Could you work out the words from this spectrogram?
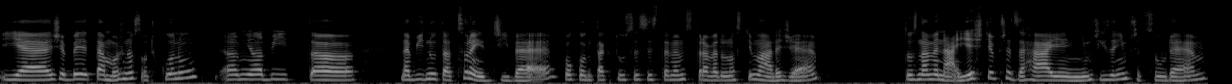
je, že by ta možnost odklonu měla být nabídnuta co nejdříve po kontaktu se systémem spravedlnosti mládeže, to znamená ještě před zahájením řízení před soudem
